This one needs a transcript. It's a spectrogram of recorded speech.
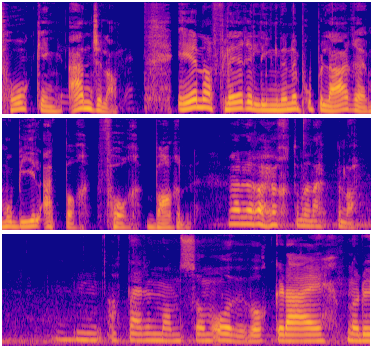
Talking Angela. En av flere lignende populære mobilapper for barn. Hva er det dere har hørt om den appen, da? Mm, at det er en mann som overvåker deg når du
